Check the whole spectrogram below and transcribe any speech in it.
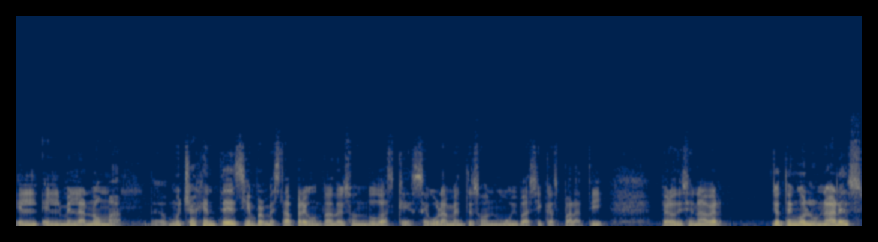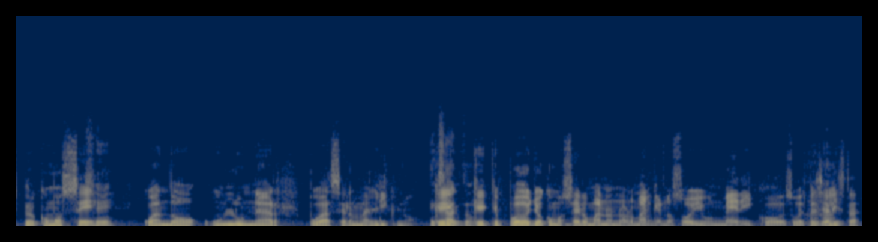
el, melanoma. Mucha gente siempre me está preguntando y son dudas que seguramente son muy básicas para ti, pero dicen, a ver, yo tengo lunares, pero ¿cómo sé cuando un lunar pueda ser maligno? Exacto. ¿Qué, puedo yo como ser humano normal, que no soy un médico subespecialista?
